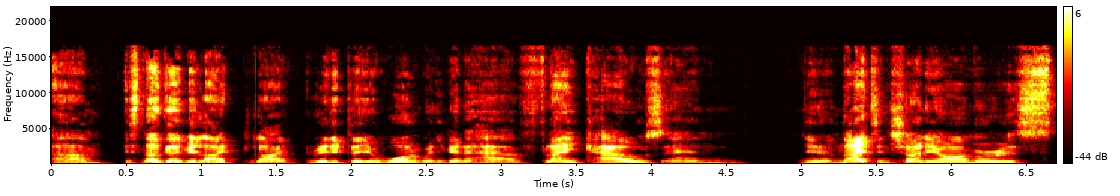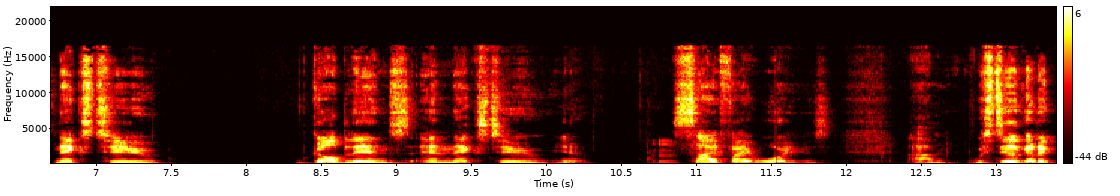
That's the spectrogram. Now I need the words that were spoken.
um, it's not going to be like like ready player one when you're going to have flying cows and you know knight in shiny armors next to goblins and next to you know Mm. sci-fi warriors um, we're still going to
